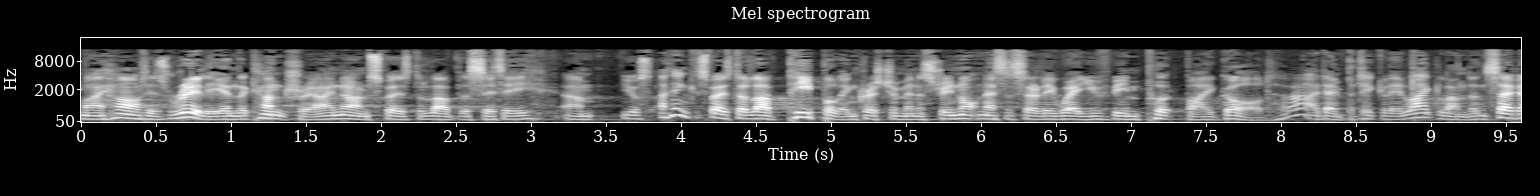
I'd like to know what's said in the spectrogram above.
my heart is really in the country. I know I'm supposed to love the city. Um, I think you're supposed to love people in Christian ministry, not necessarily where you've been put by God. I don't particularly like London. So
